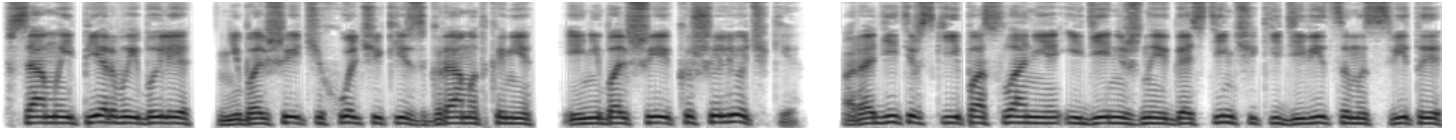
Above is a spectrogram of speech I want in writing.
В самой первой были небольшие чехольчики с грамотками и небольшие кошелечки, родительские послания и денежные гостинчики девицам из свиты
